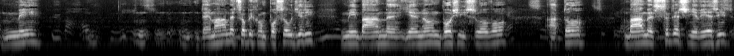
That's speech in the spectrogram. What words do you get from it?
My nemáme, co bychom posoudili, my máme jenom Boží slovo a to máme srdečně věřit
